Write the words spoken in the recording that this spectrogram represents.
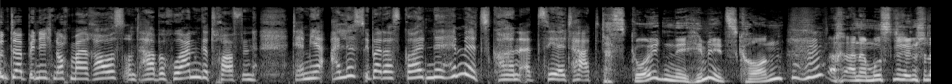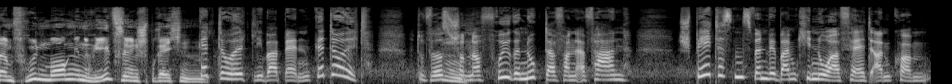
Und da bin ich noch mal raus und habe Juan getroffen, der mir alles über das goldene Himmelskorn erzählt hat. Das goldene Himmelskorn? Ach, Anna, musst du denn schon am frühen Morgen in Rätseln sprechen? Geduld, lieber Ben, Geduld. Du wirst schon noch früh genug davon erfahren. Spätestens, wenn wir beim Quinoa-Feld ankommen.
